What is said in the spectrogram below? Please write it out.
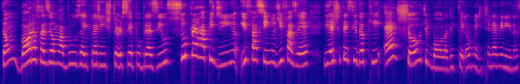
Então, bora fazer uma blusa aí pra gente torcer pro Brasil, super rapidinho e facinho de fazer. E este tecido aqui é show de bola, literalmente, né, meninas?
